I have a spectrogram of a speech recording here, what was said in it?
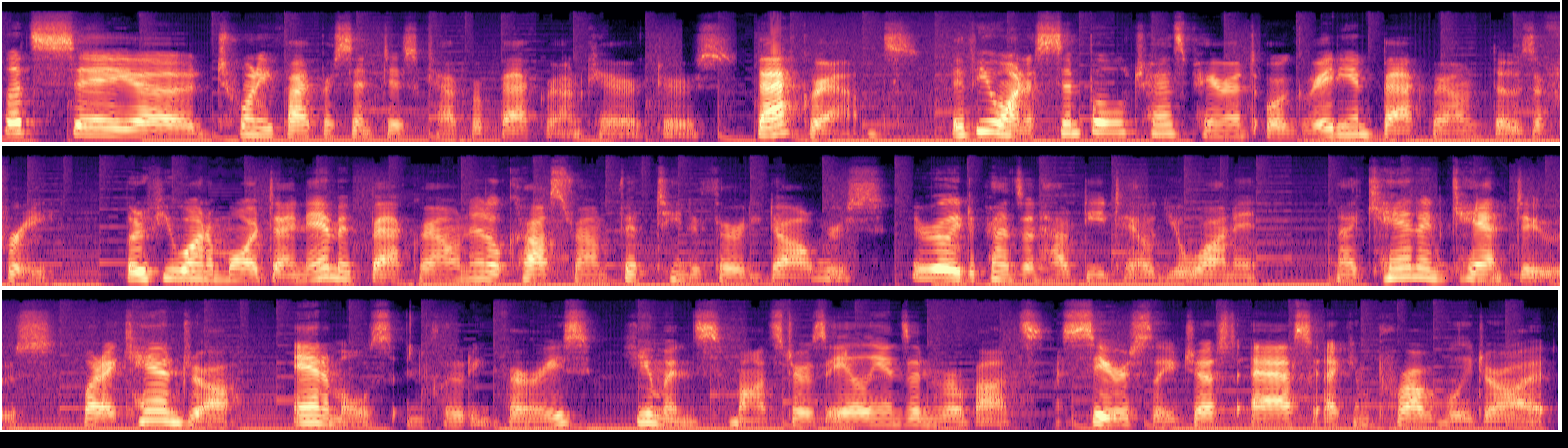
Let's say a 25% discount for background characters. Backgrounds. If you want a simple, transparent, or gradient background, those are free. But if you want a more dynamic background, it'll cost around 15 to $30. It really depends on how detailed you want it. My can and can't do's. What I can draw animals, including furries, humans, monsters, aliens, and robots. Seriously, just ask, I can probably draw it.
